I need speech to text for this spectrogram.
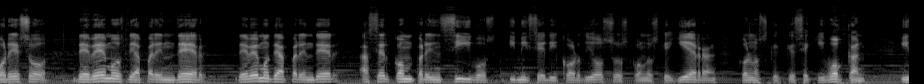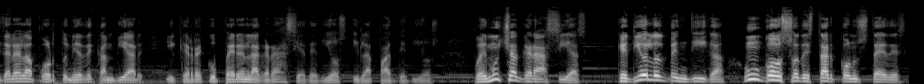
Por eso debemos de aprender, debemos de aprender a ser comprensivos y misericordiosos con los que hierran, con los que, que se equivocan y darle la oportunidad de cambiar y que recuperen la gracia de Dios y la paz de Dios. Pues muchas gracias, que Dios los bendiga, un gozo de estar con ustedes,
